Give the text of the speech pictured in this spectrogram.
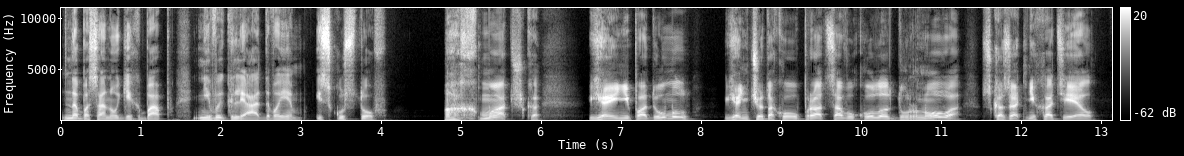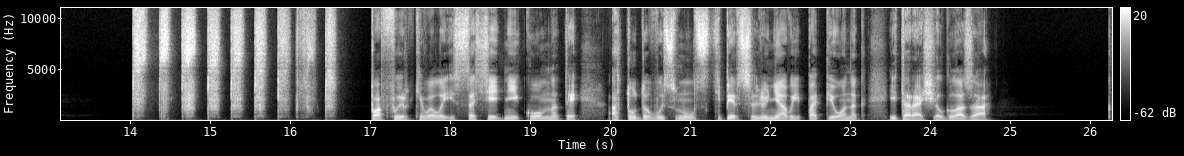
На босоногих баб не выглядываем из кустов. Ах, матушка! Я и не подумал, я ничего такого про отца Вукола дурного сказать не хотел. Пофыркивала из соседней комнаты. Оттуда высунулся теперь слюнявый попенок и таращил глаза.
